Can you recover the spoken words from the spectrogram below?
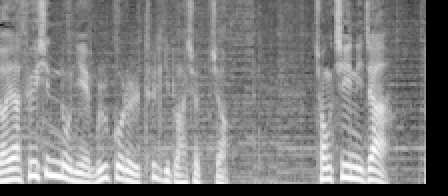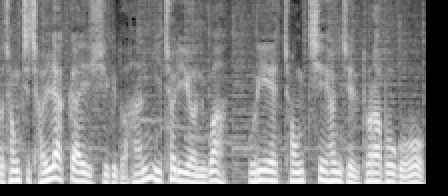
여야 쇄신 논의에 물꼬를 틀기도 하셨죠. 정치인이자 또 정치 전략가이시기도 한 이철희 의원과 우리의 정치 현실 돌아보고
